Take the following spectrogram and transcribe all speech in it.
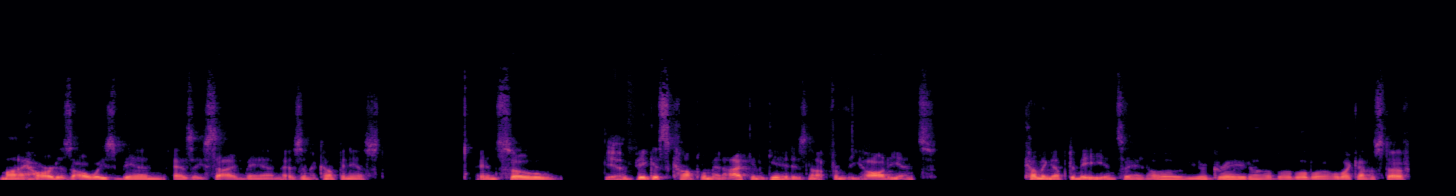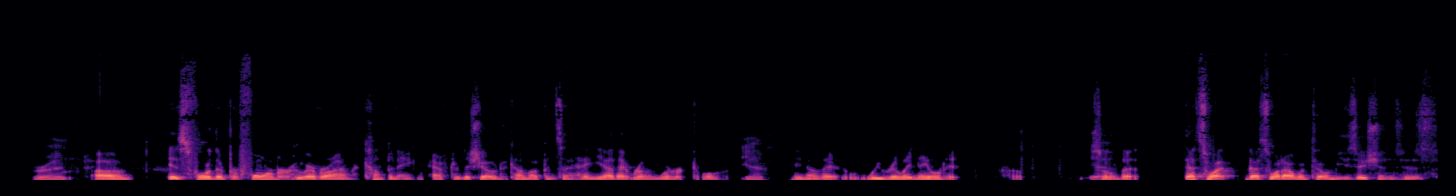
my heart has always been as a sideman, as an accompanist. And so yeah, the biggest compliment I can get is not from the audience coming up to me and saying, Oh, you're great, oh, blah, blah, blah, all that kind of stuff, right, um, is for the performer, whoever I'm accompanying after the show, to come up and say, Hey, yeah, that really worked. Or, Yeah. you know, that we really nailed it. yeah, So that that's what that's what I would tell musicians is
